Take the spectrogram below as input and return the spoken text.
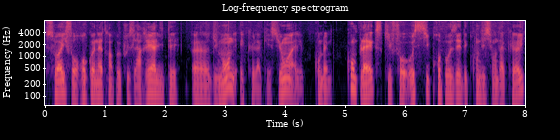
soit il faut reconnaître un peu plus la réalité euh, du monde et que la question, elle est quand même complexe, qu'il faut aussi proposer des conditions d'accueil.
